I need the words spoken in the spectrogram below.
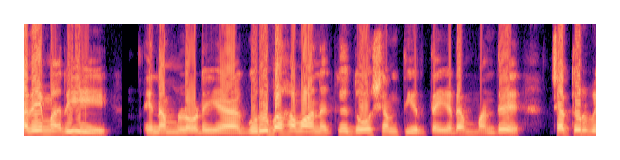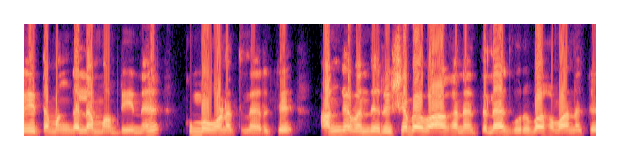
அதே மாதிரி நம்மளுடைய குரு பகவானுக்கு தோஷம் தீர்த்த இடம் வந்து சதுர்வேத மங்கலம் அப்படின்னு கும்பகோணத்துல இருக்கு. அங்க வந்து ரிஷப வாகனத்துல குரு பகவானுக்கு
